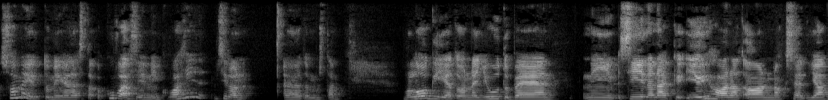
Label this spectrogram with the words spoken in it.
somejuttu, mikä tästä kuvasin, niin kuvasin silloin öö, tämmöistä vlogia tuonne YouTubeen, niin siinä näkyi ihanat annokset ja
